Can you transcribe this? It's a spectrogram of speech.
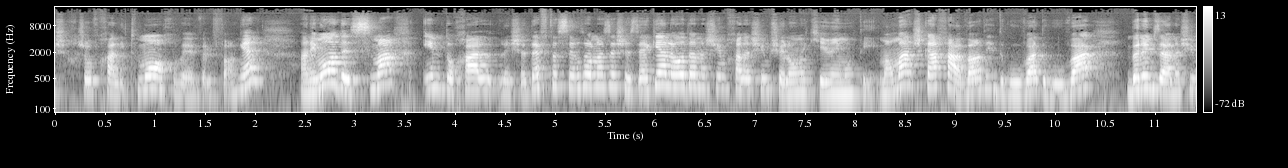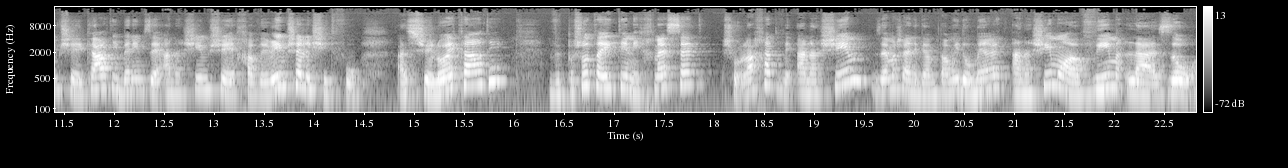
שחשוב לך לתמוך ולפרגן. אני מאוד אשמח אם תוכל לשתף את הסרטון הזה, שזה יגיע לעוד אנשים חדשים שלא מכירים אותי. ממש ככה עברתי תגובה תגובה, בין אם זה אנשים שהכרתי, בין אם זה אנשים שחברים שלי שיתפו, אז שלא הכרתי, ופשוט הייתי נכנסת, שולחת, ואנשים, זה מה שאני גם תמיד אומרת, אנשים אוהבים לעזור.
